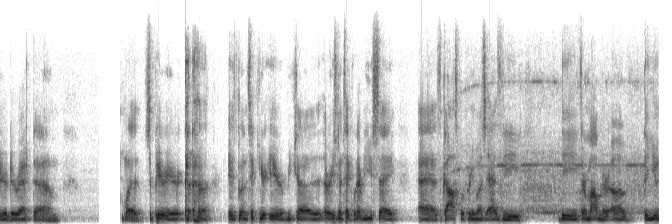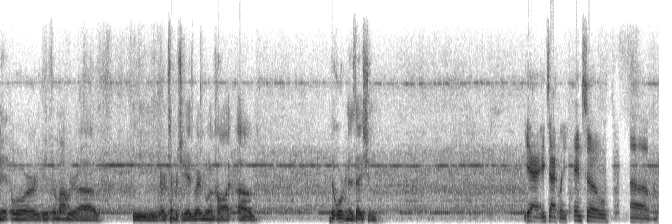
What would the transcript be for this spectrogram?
your direct um, what superior is going to take your ear because or he's going to take whatever you say as gospel pretty much as the the thermometer of the unit or the thermometer of the or temperature gauge whatever you want to call it of the organization Yeah, exactly. And so, um,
